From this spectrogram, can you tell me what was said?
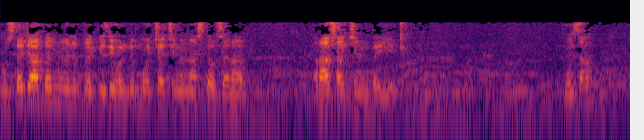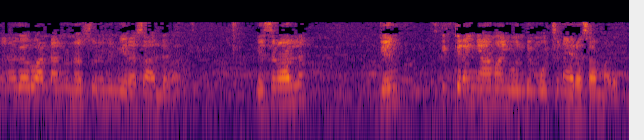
ሙስተጃብ በሚሆንበት ጊዜ ወንድሞቻችንን አስታውሰናል። ራሳችንን ጠይቅ። ግልጽ ነው? ለነገሩ አንዳንዱ ነፍሱንም የሚረሳ አለ ማለት ነው። ግልጽ ነው አለ ግን ትክክለኛ አማኝ ወንድሞችን አይረሳም ማለት ነው።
